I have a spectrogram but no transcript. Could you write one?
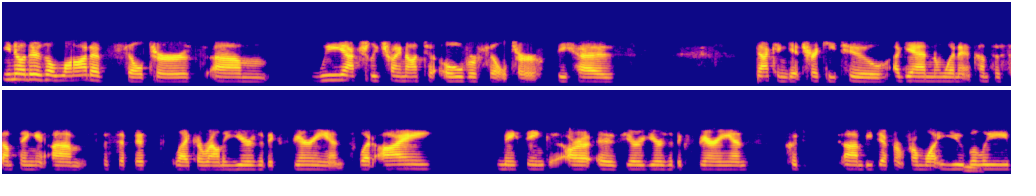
You know, there's a lot of filters. Um, we actually try not to over filter because that can get tricky too. Again, when it comes to something um, specific, like around the years of experience, what I may think are is your years of experience could um, be different from what you mm-hmm. believe.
